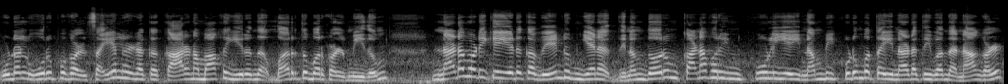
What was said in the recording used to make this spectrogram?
உடல் உறுப்புகள் செயலிழக்க காரணமாக இருந்த மருத்துவர்கள் மீதும் நடவடிக்கை எடுக்க வேண்டும் என தினம்தோறும் கணவரின் கூலியை நம்பி குடும்பத்தை நடத்தி வந்த நாங்கள்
